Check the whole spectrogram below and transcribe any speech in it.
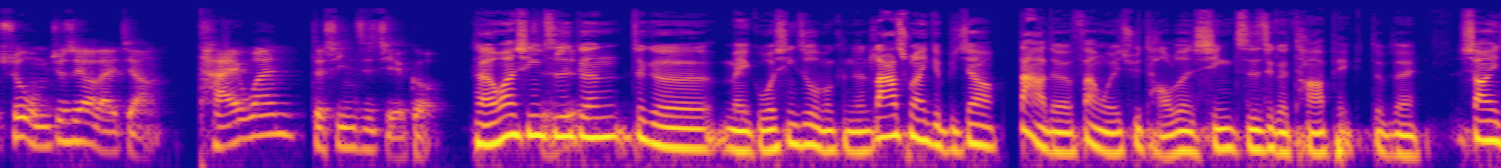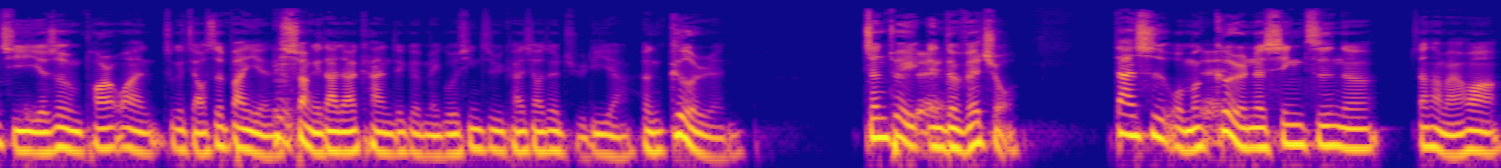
所以我们就是要来讲台湾的薪资结构。台湾薪资跟这个美国薪资，我们可能拉出来一个比较大的范围去讨论薪资这个 topic，对不对？上一集也是我们 Part One 这个角色扮演算给大家看，这个美国薪资与开销这个举例啊，很个人，针对 individual，但是我们个人的薪资呢，讲坦白话，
